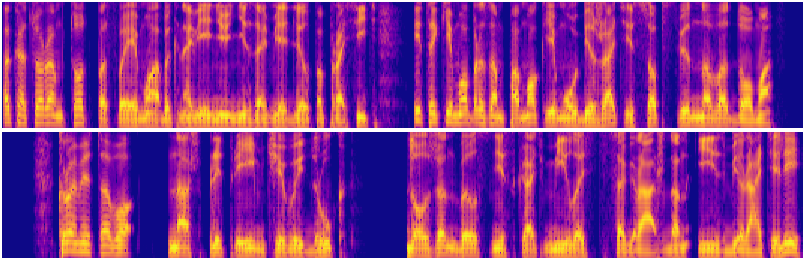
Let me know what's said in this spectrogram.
о котором тот по своему обыкновению не замедлил попросить и таким образом помог ему убежать из собственного дома. Кроме того, наш предприимчивый друг должен был снискать милость сограждан и избирателей,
